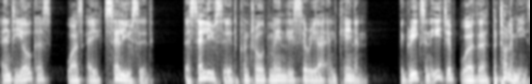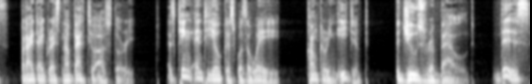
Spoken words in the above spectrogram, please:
Antiochus was a Seleucid. The Seleucid controlled mainly Syria and Canaan. The Greeks in Egypt were the Ptolemies. But I digress. Now back to our story. As King Antiochus was away, conquering Egypt, the Jews rebelled. This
